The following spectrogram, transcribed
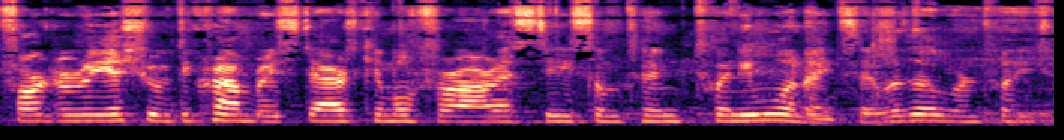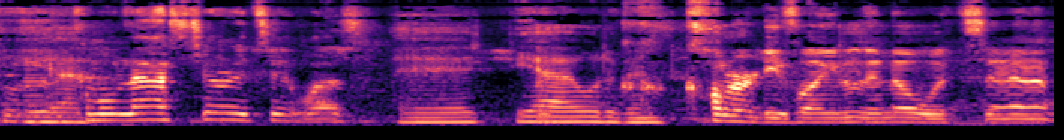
Further reissue of the Cranberry Stars came out for RSD sometime 21, I'd say. Was it over in 22? Did Yeah. Come out last year, I'd say it was. Uh, yeah, it would have been. Colourly vinyl, I know it's. Uh,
